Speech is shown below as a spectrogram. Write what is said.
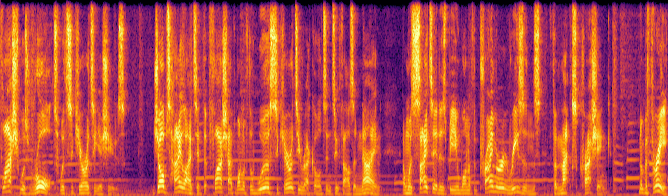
Flash was wrought with security issues. Jobs highlighted that Flash had one of the worst security records in 2009 and was cited as being one of the primary reasons for Macs crashing. Number 3.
